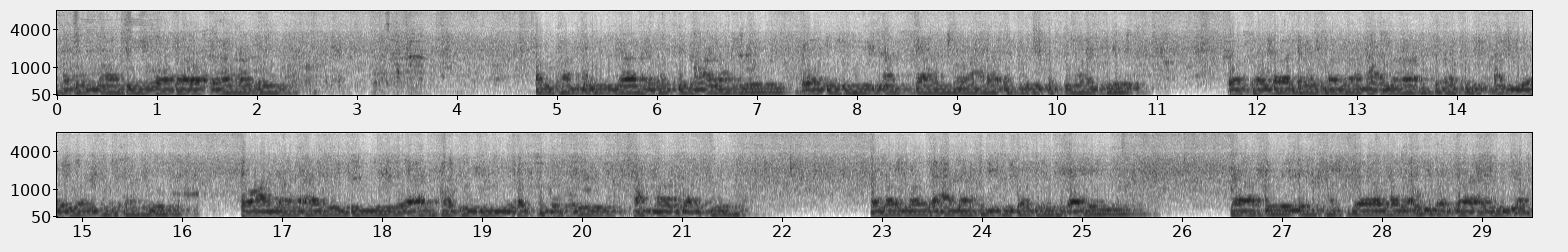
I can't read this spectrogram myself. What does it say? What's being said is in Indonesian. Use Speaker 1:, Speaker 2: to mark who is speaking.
Speaker 1: ورحمة الله وبركاته الحمد لله رب العالمين وبه نستعين على أمر الدين والصلاة والسلام على أشرف الأنبياء والمرسلين وعلى آله وأصحابه أجمعين أما بعد قال الله تعالى في كتابه الكريم وأقيم الحج والعمرة لله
